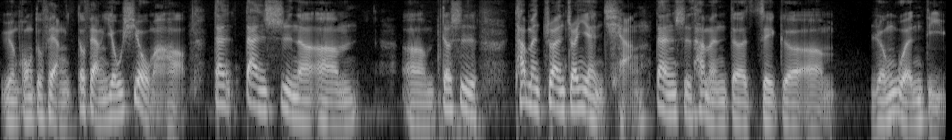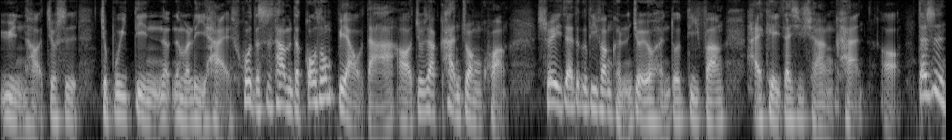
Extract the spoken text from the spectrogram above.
员工都非常都非常优秀嘛哈。但但是呢，嗯嗯，都是他们虽然专业很强，但是他们的这个嗯。人文底蕴哈，就是就不一定那那么厉害，或者是他们的沟通表达啊，就是要看状况。所以在这个地方，可能就有很多地方还可以再去想想看啊。但是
